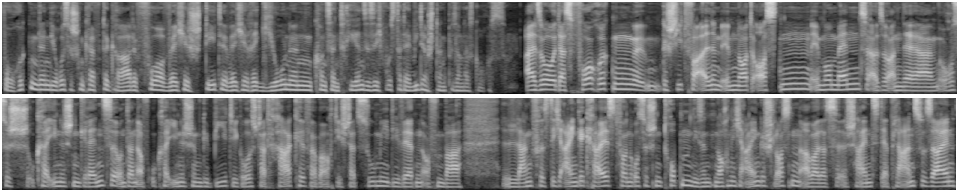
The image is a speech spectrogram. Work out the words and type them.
Wo rücken denn die russischen Kräfte gerade vor? Welche Städte, welche Regionen konzentrieren sie sich? Wo ist da der Widerstand besonders groß? Also das Vorrücken ähm, geschieht vor allem im Nordosten im Moment, also an der russisch-ukrainischen Grenze und dann auf ukrainischem Gebiet. Die Großstadt Kharkiv, aber auch die Stadt Sumy, die werden offenbar langfristig eingekreist von russischen Truppen. Die sind noch nicht eingeschlossen, aber das äh, scheint der Plan zu sein.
